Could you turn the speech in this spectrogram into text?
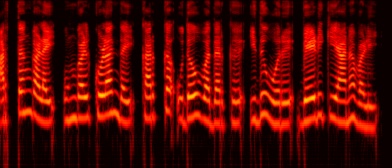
அர்த்தங்களை உங்கள் குழந்தை கற்க உதவுவதற்கு இது ஒரு வேடிக்கையான வழி.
